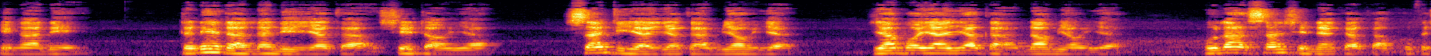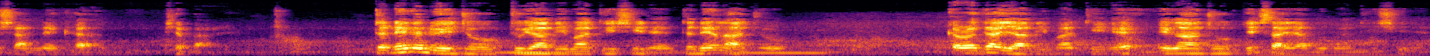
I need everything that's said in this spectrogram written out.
အင်္ဂါနေ့တနေ့တာလက်နေရက်ကရှေ့တောင်ရက်စန္တီယာရက်ကမြောက်ရက်ရံပေါ်ရရက်ကနောက်မြောက်ရက်ဘုလားဆန်းရှင်တဲ့ကကဘုဒ္ဓရှာနေခတ်ဖြစ်ပါတယ်တနေ့ကတွေကျိုဒူယာဒီမှာတည်ရှိတယ်တနေ့လာကျိုကရကယာဒီမှာတည်တယ်အင်္ဂါကျိုပြိဿာယာဒီမှာတည်ရှိတယ်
